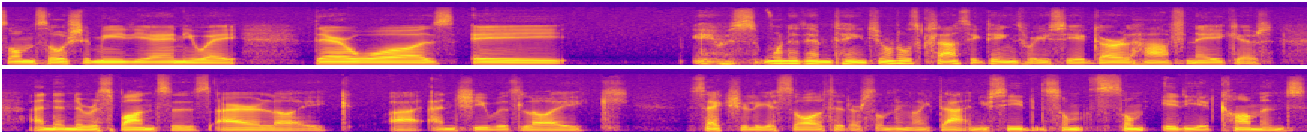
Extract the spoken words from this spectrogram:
some social media anyway. There was a it was one of them things, you know those classic things where you see a girl half naked and then the responses are like uh, and she was like sexually assaulted or something like that and you see some some idiot comments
